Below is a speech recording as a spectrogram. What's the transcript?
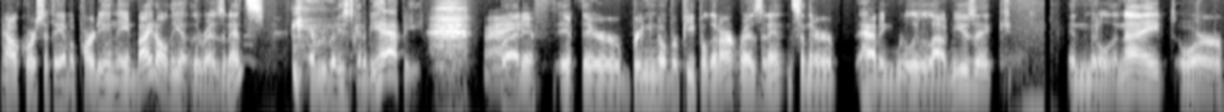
Now, of course, if they have a party and they invite all the other residents, everybody's going to be happy. Right. But if if they're bringing over people that aren't residents and they're having really loud music in the middle of the night or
